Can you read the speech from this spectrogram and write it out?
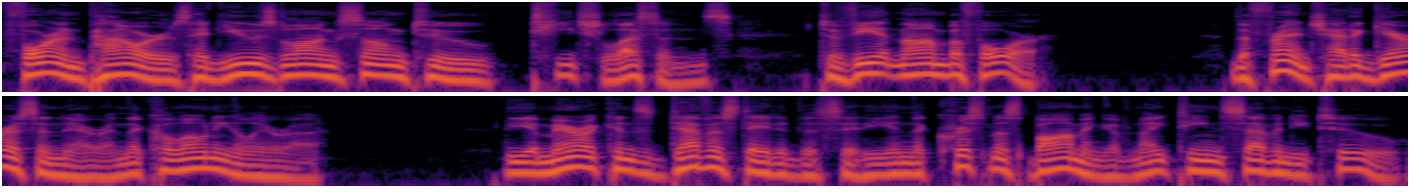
Foreign powers had used Lang Son to teach lessons to Vietnam before. The French had a garrison there in the colonial era. The Americans devastated the city in the Christmas bombing of 1972,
